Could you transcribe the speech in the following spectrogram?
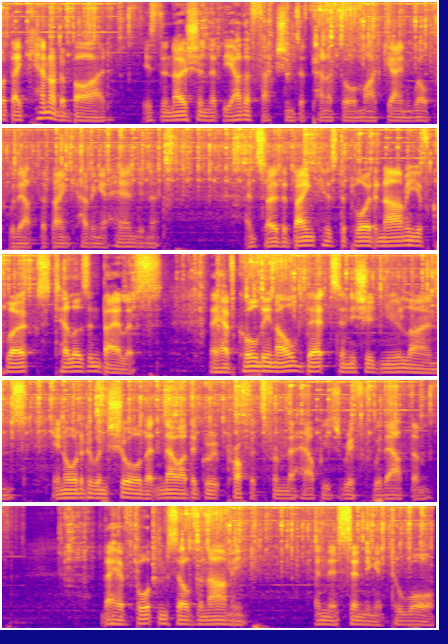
What they cannot abide is the notion that the other factions of Pannithor might gain wealth without the bank having a hand in it. And so the bank has deployed an army of clerks, tellers, and bailiffs. They have called in old debts and issued new loans in order to ensure that no other group profits from the Halpi's rift without them. They have bought themselves an army, and they're sending it to war.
